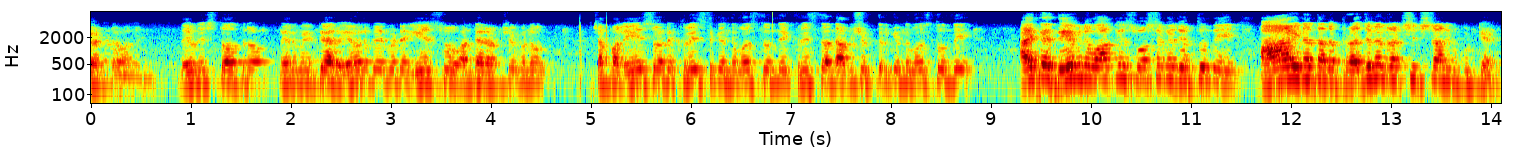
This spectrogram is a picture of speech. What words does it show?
పెట్టవని దేవుని స్తోత్రం పేరు పెట్టారు. ఏమని పేరు పెట్టారు? యేసు అంటే రక్షకుడు. చెప్పాలి యేసు అంటే క్రీస్తు కిందకు వస్తుంది క్రీస్తు అంటే అభిషక్తుల కిందకు వస్తుంది. అయితే దేవుని వాక్యం స్పష్టంగా చెప్తుంది ఆయన తన ప్రజలను రక్షించడానికి పుట్టాడు.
